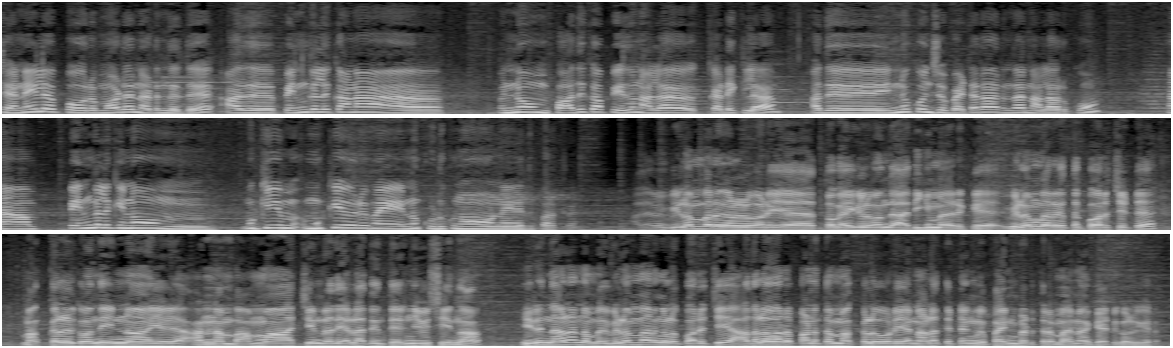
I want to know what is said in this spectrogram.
சென்னையில் இப்போ ஒரு மர்டர் நடந்தது. அது பெண்களுக்கான இன்னும் பாதுகாப்பு எதுவும் நல்லா கிடைக்கல. அது இன்னும் கொஞ்சம் பெட்டராக இருந்தால் நல்லாயிருக்கும் பெண்களுக்கு இன்னும் முக்கிய முக்கிய உரிமை இன்னும் கொடுக்கணும்னு எதிர்பார்க்குறேன். அதே விளம்பரங்களுடைய தொகைகள் வந்து அதிகமாக இருக்குது விளம்பரத்தை குறைச்சிட்டு மக்களுக்கு வந்து இன்னும் ஏ- நம்ம அம்மா ஆட்சின்றது எல்லாத்துக்கும் தெரிஞ்ச விஷயம்தான் இருந்தாலும் நம்ம விளம்பரங்களை குறைச்சி அதில் வர பணத்தை மக்களுடைய நலத்திட்டங்களுக்கு பயன்படுத்துகிற மாதிரி நான் கேட்டுக்கொள்கிறேன்.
